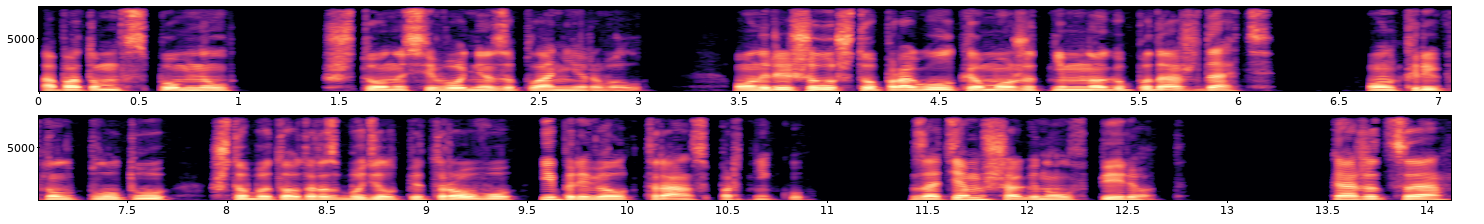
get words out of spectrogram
а потом вспомнил, что на сегодня запланировал. Он решил, что прогулка может немного подождать. Он крикнул Плуту, чтобы тот разбудил Петрову и привел к транспортнику. Затем шагнул вперед. Кажется,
